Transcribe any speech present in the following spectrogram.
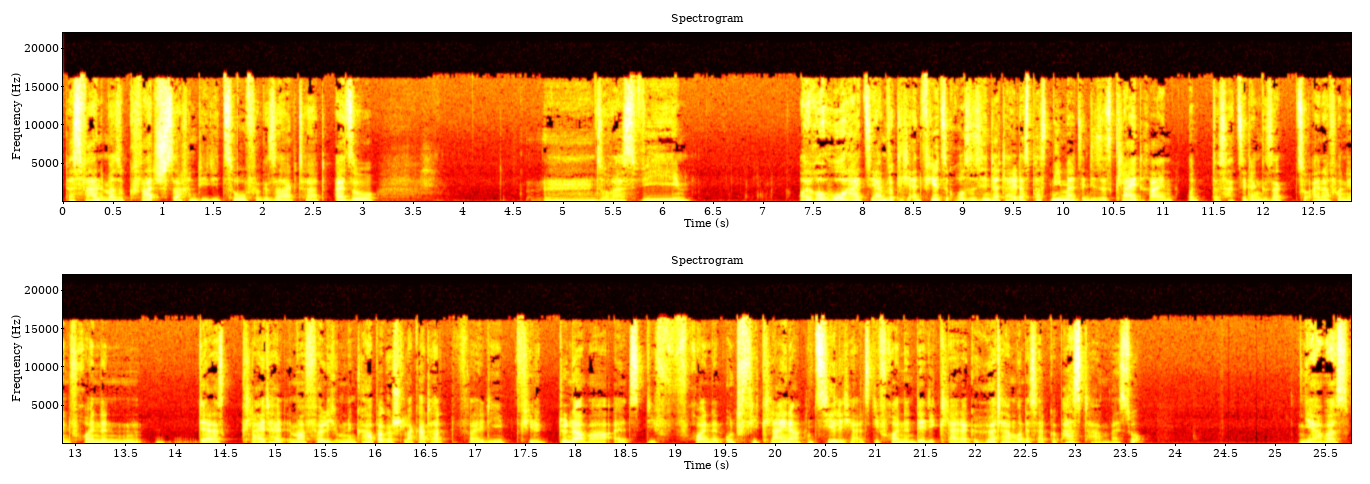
das waren immer so Quatschsachen, die die Zofe gesagt hat. Also, mh, mm, sowas wie, eure Hoheit, Sie haben wirklich ein viel zu großes Hinterteil, das passt niemals in dieses Kleid rein. Und das hat sie dann gesagt zu einer von den Freundinnen, der das Kleid halt immer völlig um den Körper geschlackert hat, weil die viel dünner war als die Freundin und viel kleiner und zierlicher als die Freundin, der die Kleider gehört haben und deshalb gepasst haben, weißt du? Ja, aber es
